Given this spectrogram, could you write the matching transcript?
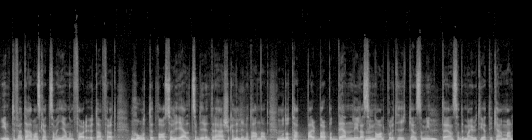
Inte för att det här var en skatt som var genomförd utan för att mm. hotet var så mm. rejält så blir det inte det här så kan det bli något annat. Mm. Och då tappar, bara på den lilla signalpolitiken som inte ens hade majoritet i kammaren,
